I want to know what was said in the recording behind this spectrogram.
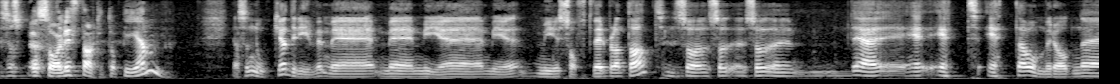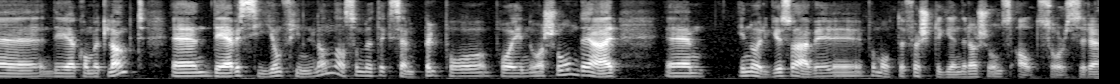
Og så har de startet opp igjen. Ja, så Nokia driver med, med mye, mye, mye software, blant annet. Så, så, så eh, det er et, et av områdene de har kommet langt. Eh, Det jeg vil si om Finland da, som et eksempel på, på innovasjon, det er eh, I Norge så er vi på en måte førstegenerasjons outsourcere.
